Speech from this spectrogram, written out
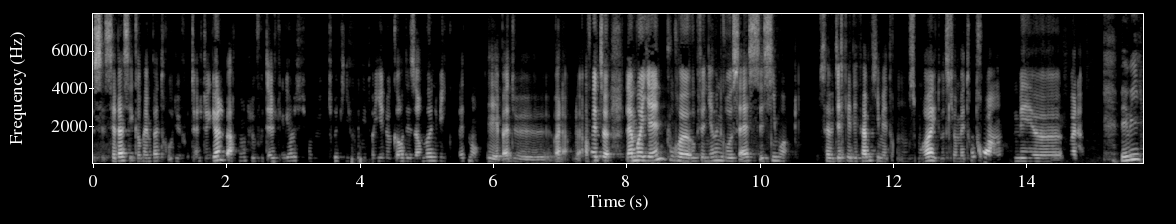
celle-là, c'est quand même pas trop du foutage de gueule. Par contre, le foutage de gueule sur le truc, il faut nettoyer le corps des hormones, oui, complètement. Il pas de. Voilà. En fait, la moyenne pour obtenir une grossesse, c'est 6 mois. Ça veut dire qu'il y a des femmes qui mettront 11 mois et d'autres qui en mettront 3. Hein. Mais euh, voilà. Mais oui.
